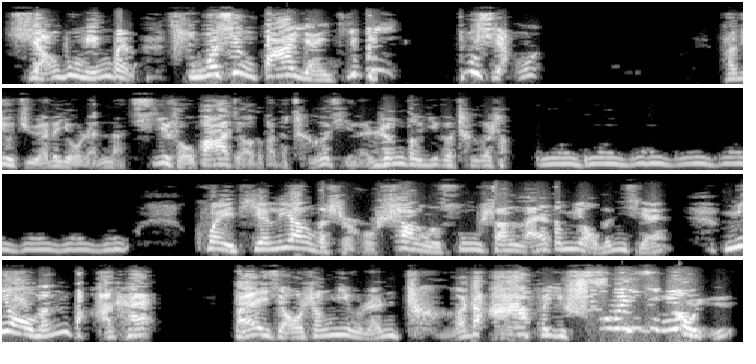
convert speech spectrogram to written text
想不明白了，索性把眼一闭，不想了。他就觉得有人呢，七手八脚的把他扯起来，扔到一个车上，咕噜咕噜咕噜咕噜咕噜咕噜咕噜咕噜。快天亮的时候，上了嵩山，来到庙门前，庙门打开。白晓生命人扯着阿飞摔进庙宇。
